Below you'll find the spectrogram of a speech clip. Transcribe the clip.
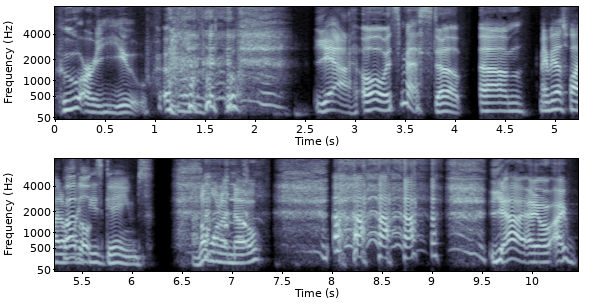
who are you? Mm. yeah. Oh, it's messed up. Um, Maybe that's why I don't like these games. I don't want to know. yeah, I, I'm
